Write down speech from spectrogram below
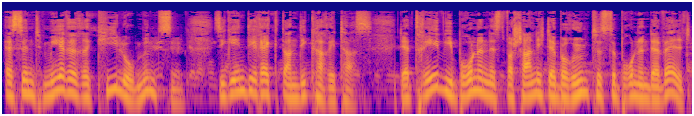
Es sind mehrere Kilo Münzen. Sie gehen direkt an die Caritas. Der Trevi-Brunnen ist wahrscheinlich der berühmteste Brunnen der Welt.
